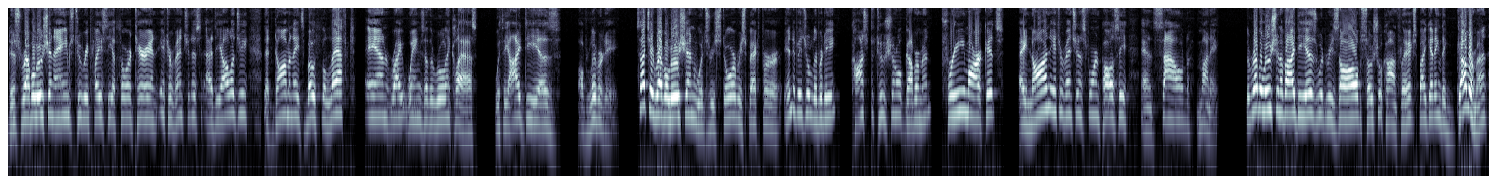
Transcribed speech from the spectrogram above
This revolution aims to replace the authoritarian interventionist ideology that dominates both the left and right wings of the ruling class with the ideas of liberty. Such a revolution would restore respect for individual liberty, constitutional government, free markets, a non interventionist foreign policy, and sound money. The revolution of ideas would resolve social conflicts by getting the government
